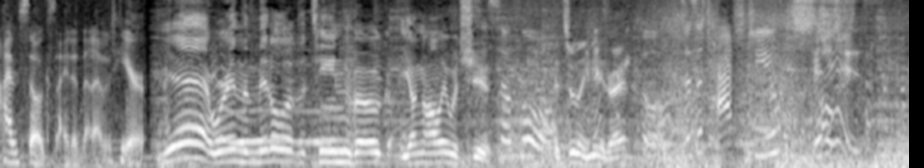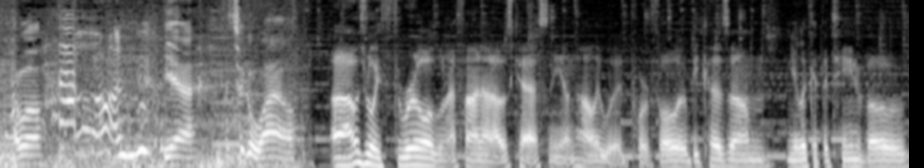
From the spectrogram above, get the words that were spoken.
I'm so excited that I was here. Yeah, we're in the middle of the Teen Vogue Young Hollywood shoot. So cool. It's really It neat, is right? pretty cool. Is this attached to you? It is. Oh, well, Hold on. yeah, it took a while. Uh, I was really thrilled when I found out I was cast in the Young Hollywood portfolio because um, you look at the Teen Vogue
